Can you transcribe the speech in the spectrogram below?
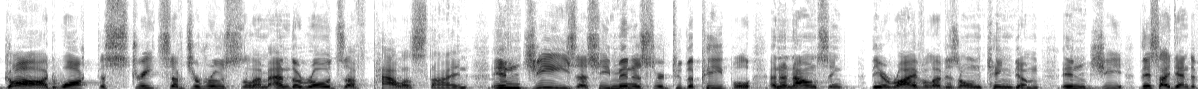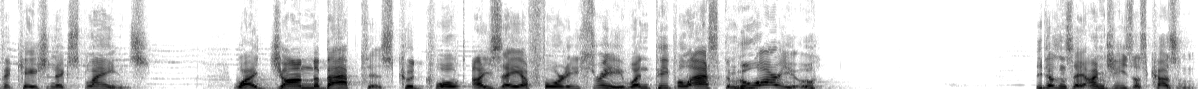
God walked the streets of Jerusalem and the roads of Palestine. In Jesus, he ministered to the people and announcing the arrival of his own kingdom. In G- this identification explains why John the Baptist could quote Isaiah 43 when people asked him, Who are you? He doesn't say, I'm Jesus' cousin.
